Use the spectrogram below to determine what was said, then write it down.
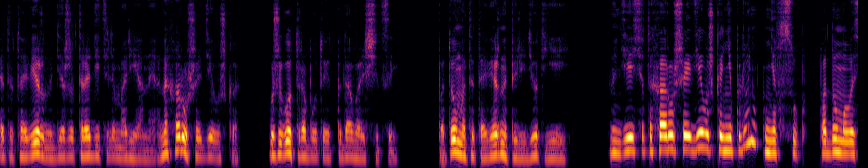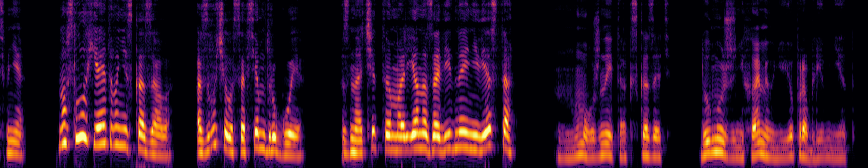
«Эту таверну держат родители Марьяны. Она хорошая девушка. Уже год работает подавальщицей. Потом эта таверна перейдет ей. «Надеюсь, эта хорошая девушка не плюнет мне в суп», — подумалось мне. Но вслух я этого не сказала. Озвучила совсем другое. «Значит, Марьяна завидная невеста?» ну, «Можно и так сказать. Думаю, с женихами у нее проблем нет».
